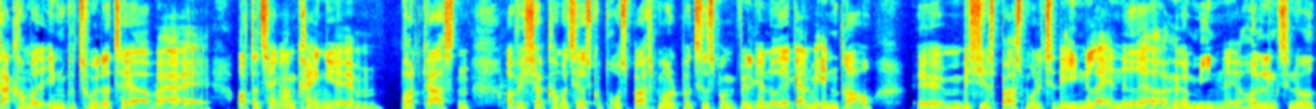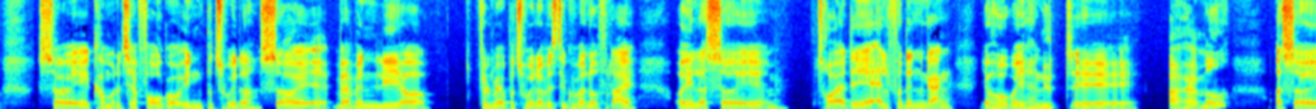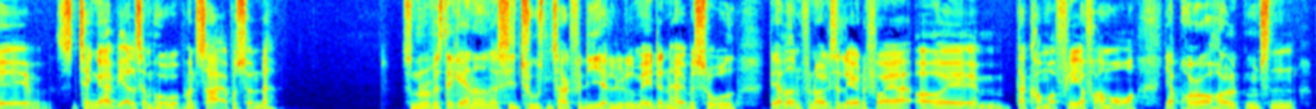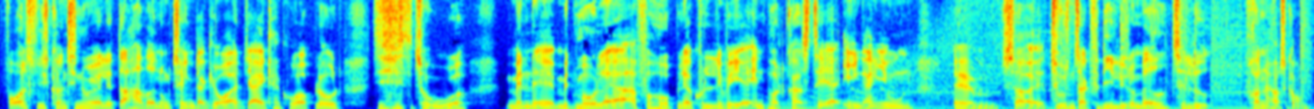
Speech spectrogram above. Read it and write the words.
Der kommer inde på Twitter til at være øh, opdateringer omkring... Øh, podcasten, og hvis jeg kommer til at skulle bruge spørgsmål på et tidspunkt, hvilket er noget, jeg gerne vil inddrage, øh, hvis I har spørgsmål til det ene eller andet, og høre min øh, holdning til noget, så øh, kommer det til at foregå inde på Twitter. Så øh, vær venlig og følg med på Twitter, hvis det kunne være noget for dig. Og ellers så øh, tror jeg, det er alt for denne gang. Jeg håber, I har nyt øh, at høre med, og så, øh, så tænker jeg, at vi alle sammen håber på en sejr på søndag. Så nu er det vist ikke andet end at sige tusind tak, fordi I har lyttet med i den her episode. Det har været en fornøjelse at lave det for jer, og øh, der kommer flere fremover. Jeg prøver at holde dem sådan forholdsvis kontinuerligt. Der har været nogle ting, der gjorde, at jeg ikke har kunne uploade de sidste to uger. Men øh, mit mål er at forhåbentlig at kunne levere en podcast til jer en gang i ugen. Øh, så øh, tusind tak, fordi I lytter med til Lyd fra Nørreskoven.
